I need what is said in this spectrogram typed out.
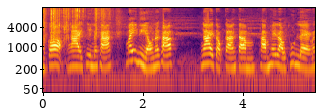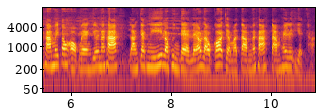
ำก็ง่ายขึ้นนะคะ ไม่เหนียวนะคะ ง่ายต่อการตำทำให้เราทุ่นแรงนะคะ ไม่ต้องออกแรงเยอะนะคะ หลังจากนี้เราผึ่งแดดแล้วเราก็จะมาตำนะคะตำให้ละเอียดค่ะ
